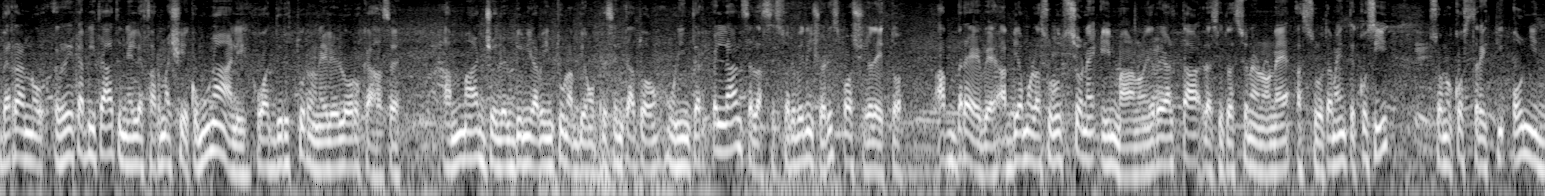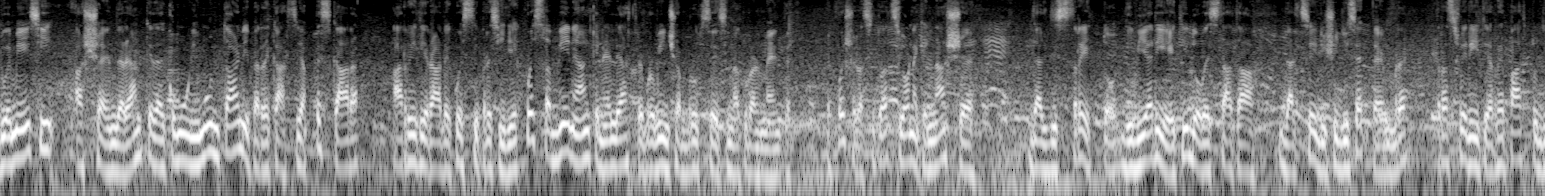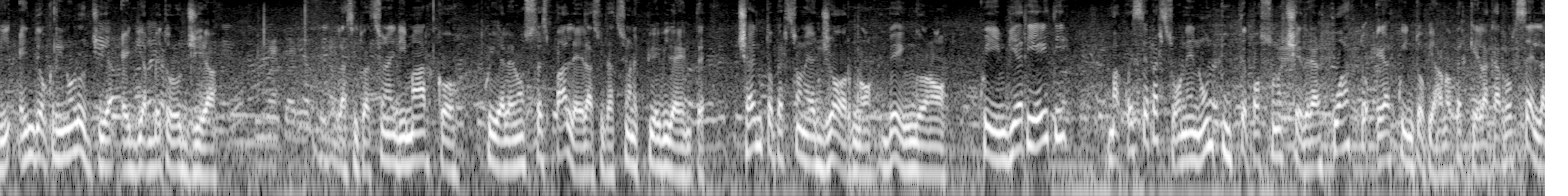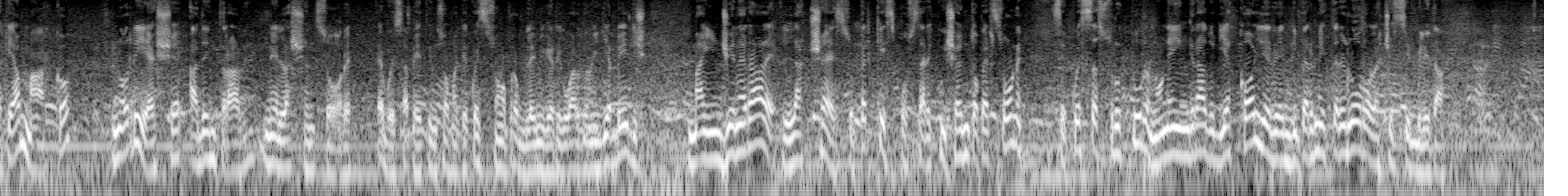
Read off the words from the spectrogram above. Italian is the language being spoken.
verranno recapitati nelle farmacie comunali o addirittura nelle loro case. A maggio del 2021 abbiamo presentato un'interpellanza l'assessore Venice ha risposto e ci ha detto a breve abbiamo la soluzione in mano, in realtà la situazione non è assolutamente così, sono costretti ogni due mesi a scendere anche dai comuni montani per recarsi a Pescara a ritirare questi presidi e questo avviene anche nelle altre province abruzzesi naturalmente. E poi c'è la situazione che nasce dal distretto di Via Rieti dove è stata dal 16 di settembre trasferito il reparto di endocrinologia e diabetologia. La situazione di Marco qui alle nostre spalle è la situazione più evidente. 100 persone al giorno vengono qui in Via Rieti ma queste persone non tutte possono accedere al quarto e al quinto piano perché la carrozzella che ha Marco non riesce ad entrare nell'ascensore e voi sapete insomma che questi sono problemi che riguardano i diabetici ma in generale l'accesso, perché spostare qui 100 persone se questa struttura non è in grado di accogliere e di permettere loro l'accessibilità?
